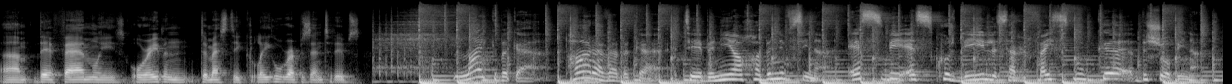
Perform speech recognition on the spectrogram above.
um, their families, or even domestic legal representatives. لایک بکە پارەوە بکە تێبنییا خە بنفسینە SسBS کوردی لەسەر فیسبووک بشۆبینە.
